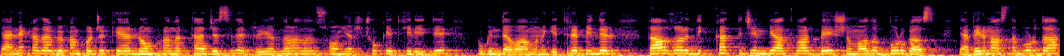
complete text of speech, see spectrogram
Yani ne kadar Gökhan Kocakaya Long Runner tercih etse de Real Runner'ın son yarışı çok etkiliydi. Bugün devamını getirebilir. Daha sonra dikkat diyeceğim bir at var. 5 numaralı Burgaz. Ya benim aslında burada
